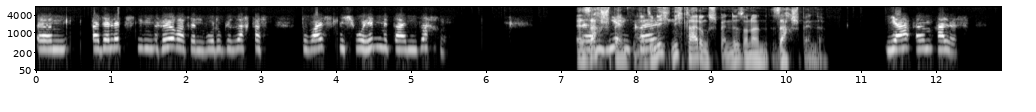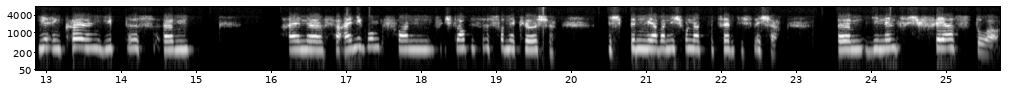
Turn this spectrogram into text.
Ähm, bei der letzten Hörerin, wo du gesagt hast, du weißt nicht wohin mit deinen Sachen. Äh, ähm, Sachspenden, also nicht, nicht Kleidungsspende, sondern Sachspende. Ja, ähm, alles. Hier in Köln gibt es ähm, eine Vereinigung von, ich glaube, es ist von der Kirche. Ich bin mir aber nicht hundertprozentig sicher. Ähm, die nennt sich Fair Store.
